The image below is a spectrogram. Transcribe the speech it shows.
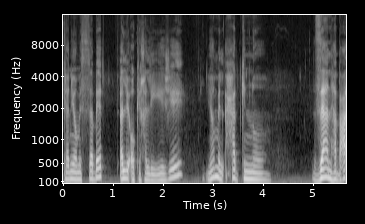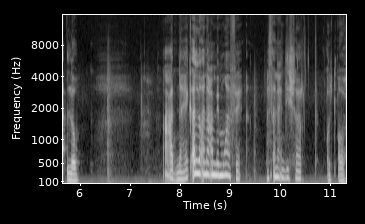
كان يوم السبت قال لي okay خليه يجي. يوم الأحد كنه زانها بعقله قعدنا هيك قال له أنا عمي موافق بس أنا عندي شرط قلت اوه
